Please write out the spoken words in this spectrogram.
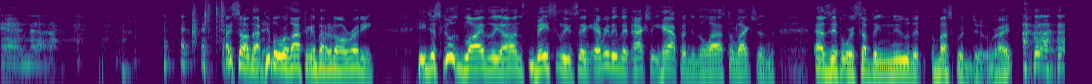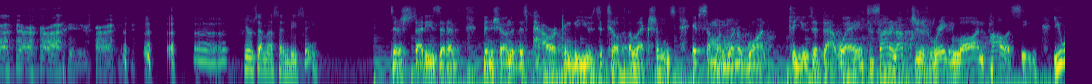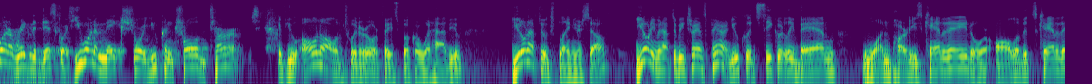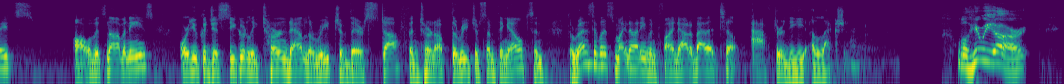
And uh, I saw that. People were laughing about it already. He just goes blithely on, basically saying everything that actually happened in the last election as if it were something new that Musk would do, right? right, right. Here's MSNBC. There's studies that have been shown that this power can be used to tilt elections if someone mm-hmm. were to want to use it that way. It's not enough to just rig law and policy. You want to rig the discourse. You want to make sure you control the terms. If you own all of Twitter or Facebook or what have you, you don't have to explain yourself. You don't even have to be transparent. You could secretly ban one party's candidate or all of its candidates, all of its nominees, or you could just secretly turn down the reach of their stuff and turn up the reach of something else. And the rest of us might not even find out about it till after the election. Well, here we are.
